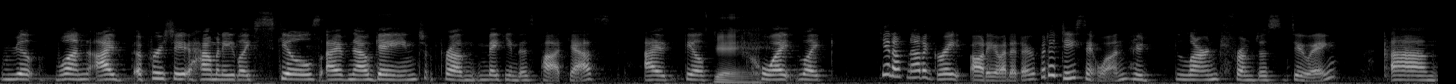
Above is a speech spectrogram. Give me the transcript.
real one, I appreciate how many like skills I have now gained from making this podcast. I feel Yeah. quite like you know not a great audio editor, but a decent one who learned from just doing. Um,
